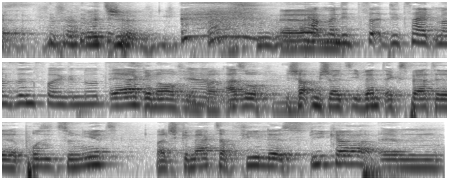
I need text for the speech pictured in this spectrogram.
es. Wird schön. Hat man die, Z- die Zeit mal sinnvoll genutzt? Ja, genau, auf jeden Ja. Fall. Also, ich habe mich als Event-Experte positioniert, weil ich gemerkt habe, viele Speaker, ähm,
